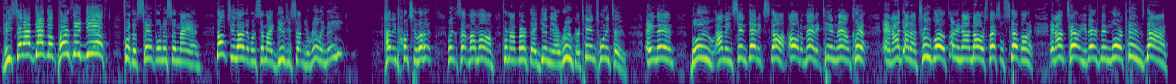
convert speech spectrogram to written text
And He said, I've got the perfect gift for the sinfulness of man. Don't you love it when somebody gives you something you really need? I mean, don't you love it? When my mom, for my birthday, give me a Ruger 1022. Amen. Blue, I mean synthetic stock, automatic 10 round clip, and I got a TRUGLO $39 special scope on it. And I'm telling you, there's been more coons dying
